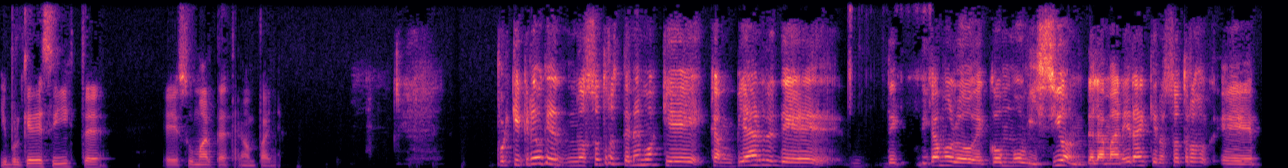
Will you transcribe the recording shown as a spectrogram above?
¿Y por qué decidiste eh, sumarte a esta campaña? Porque creo que nosotros tenemos que cambiar de, digámoslo, de como visión, de la manera en que nosotros eh,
